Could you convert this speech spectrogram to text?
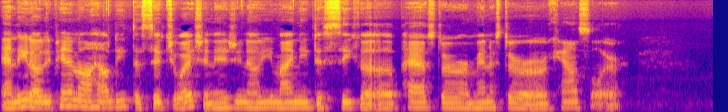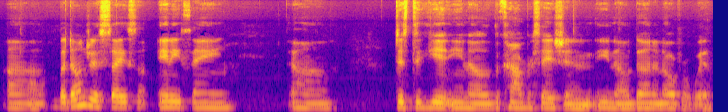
And, you know, depending on how deep the situation is, you know, you might need to seek a, a pastor or minister or a counselor. Uh, but don't just say some, anything um, just to get, you know, the conversation, you know, done and over with.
